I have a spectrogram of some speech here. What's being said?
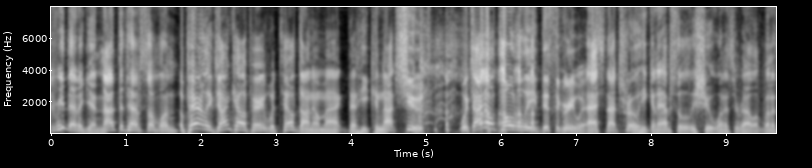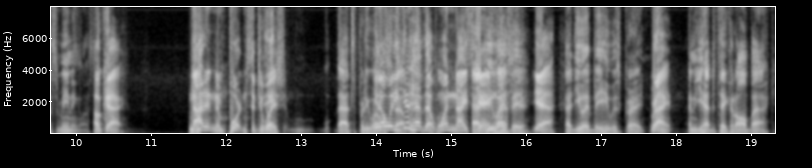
Read that again. Not to have someone... Apparently, John Calipari would tell Doneal Mack that he cannot shoot, which I don't totally disagree with. That's not true. He can absolutely shoot when it's irrelevant, when it's meaningless. Okay. Not in an important situation. That's pretty well you know what? He did have that one nice at game UAB. last year. Yeah, At UAB, he was great. right. And you had to take it all back.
